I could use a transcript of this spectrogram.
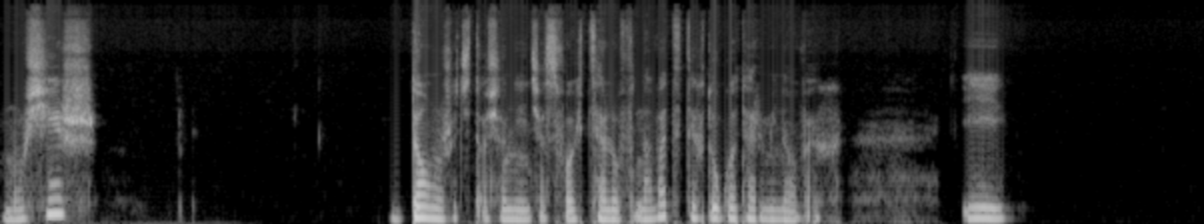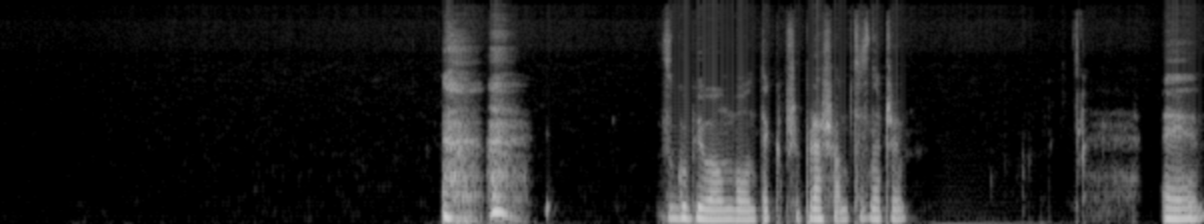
musisz dążyć do osiągnięcia swoich celów, nawet tych długoterminowych. I zgubiłam wątek, przepraszam, to znaczy yy,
